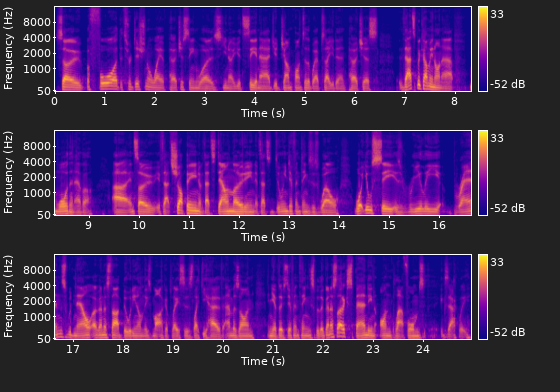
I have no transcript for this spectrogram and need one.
So before the traditional way of purchasing was, you know, you'd see an ad, you'd jump onto the website, you didn't purchase. That's becoming on app more than ever. Uh, and so, if that's shopping, if that's downloading, if that's doing different things as well, what you'll see is really brands would now are going to start building on these marketplaces like you have Amazon and you have those different things, but they're going to start expanding on platforms exactly.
